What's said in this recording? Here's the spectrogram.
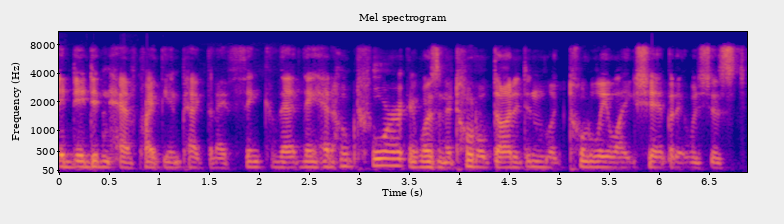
it, it didn't have quite the impact that I think that they had hoped for. It wasn't a total dud. It didn't look totally like shit, but it was just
